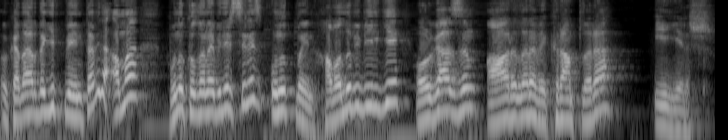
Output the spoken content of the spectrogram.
O kadar da gitmeyin tabii de ama bunu kullanabilirsiniz. Unutmayın havalı bir bilgi. Orgazm ağrılara ve kramplara iyi gelir.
